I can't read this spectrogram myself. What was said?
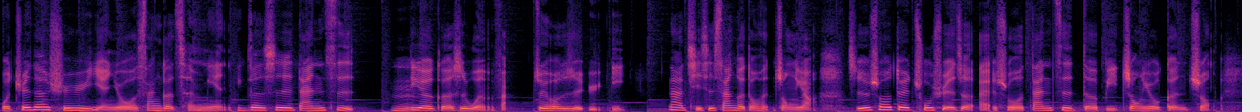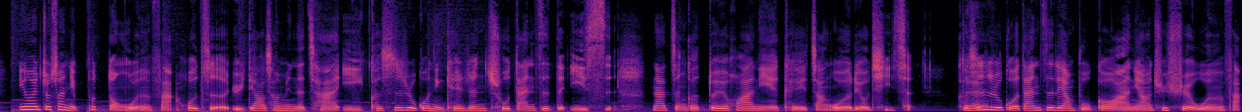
我觉得学语言有三个层面，一个是单字，嗯，第二个是文法，最后是语义。那其实三个都很重要，只是说对初学者来说，单字的比重又更重。因为就算你不懂文法或者语调上面的差异，可是如果你可以认出单字的意思，那整个对话你也可以掌握六七成。可是如果单字量不够啊，你要去学文法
